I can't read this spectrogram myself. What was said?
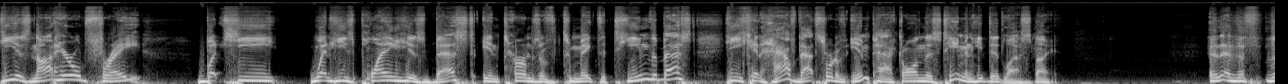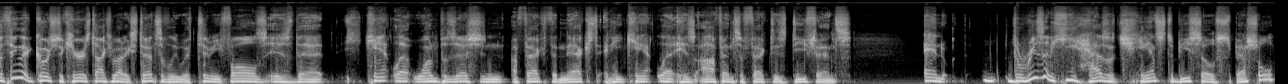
He is not Harold Frey, but he when he's playing his best in terms of to make the team the best, he can have that sort of impact on this team, and he did last night. And, and the, the thing that Coach DeCuire has talked about extensively with Timmy Falls is that he can't let one possession affect the next, and he can't let his offense affect his defense. And the reason he has a chance to be so special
